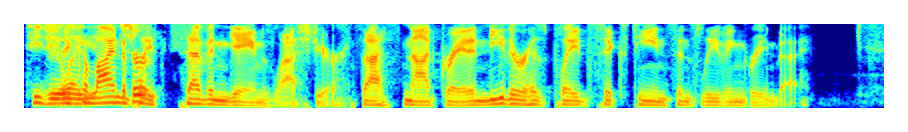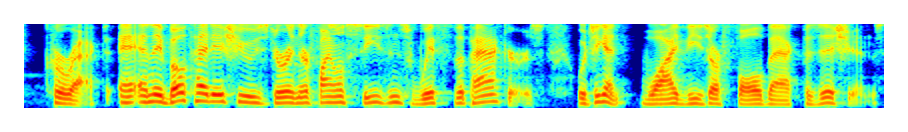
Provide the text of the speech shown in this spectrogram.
TJ they combined to play seven games last year. That's not great, and neither has played 16 since leaving Green Bay. Correct, and, and they both had issues during their final seasons with the Packers, which again, why these are fallback positions.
